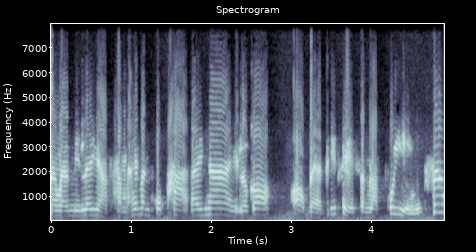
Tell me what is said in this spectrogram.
ดังนั้นมินเลยอยากทำให้มันพกพาได้ง่าย แล้วก็ออกแบบพิเศษสำหรับผู้หญิง ซึ่ง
